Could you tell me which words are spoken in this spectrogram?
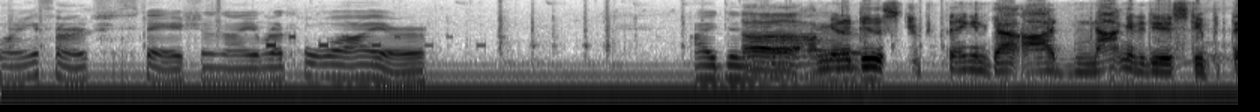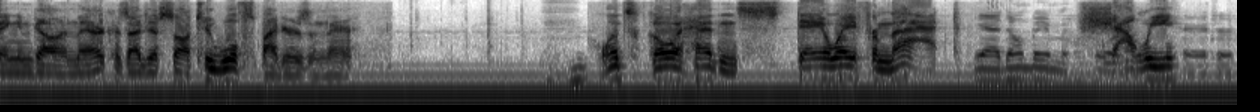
Research station I require. I did. Uh, I'm gonna do a stupid thing and go. I'm not gonna do a stupid thing and go in there because I just saw two wolf spiders in there. Let's go ahead and stay away from that. Yeah, don't be. a Shall we? Character.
